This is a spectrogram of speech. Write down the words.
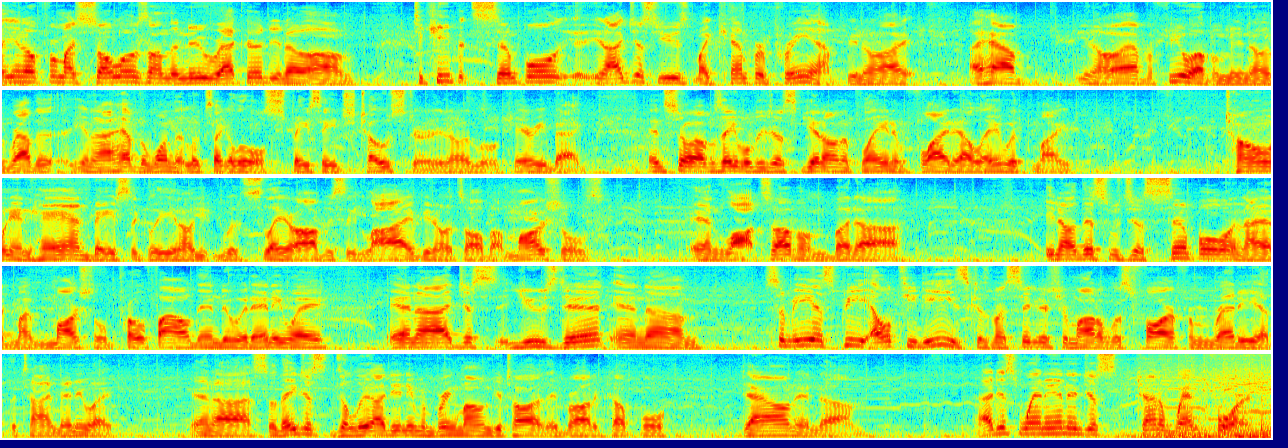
Uh, you know, for my solos on the new record, you know, um, to keep it simple, you know, I just used my Kemper preamp. You know, I, I have, you know, I have a few of them. You know, rather, you know, I have the one that looks like a little space age toaster. You know, a little carry bag, and so I was able to just get on a plane and fly to LA with my tone in hand, basically. You know, with Slayer, obviously live. You know, it's all about Marshalls, and lots of them, but. uh you know, this was just simple, and I had my Marshall profiled into it anyway, and I just used it and um, some ESP LTDs because my signature model was far from ready at the time anyway, and uh, so they just deli- I didn't even bring my own guitar. They brought a couple down, and um, I just went in and just kind of went for it.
